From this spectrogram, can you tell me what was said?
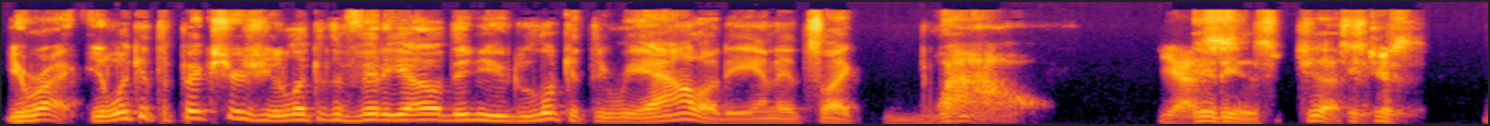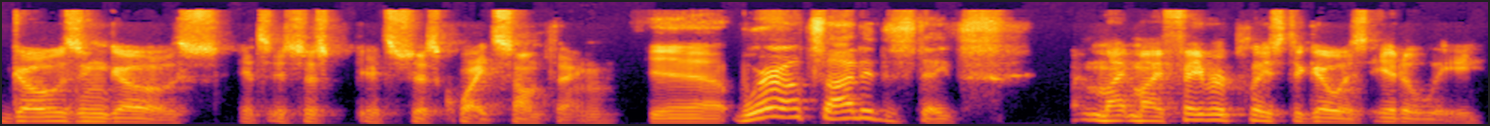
you're right. You look at the pictures, you look at the video, then you look at the reality, and it's like wow. Yes, it is just it just goes and goes. It's it's just it's just quite something. Yeah. we're outside of the states? My my favorite place to go is Italy.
